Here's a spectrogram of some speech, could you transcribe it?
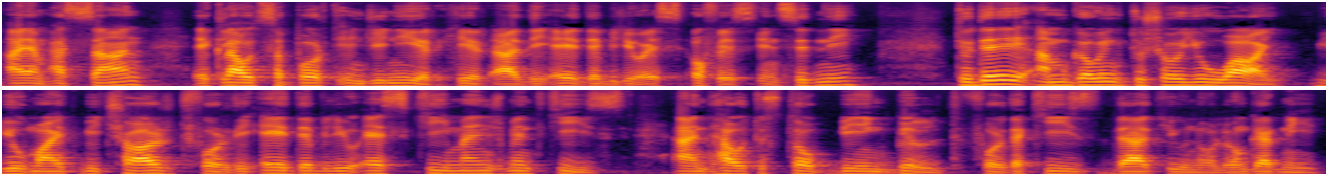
I am Hassan, a cloud support engineer here at the AWS office in Sydney. Today, I'm going to show you why you might be charged for the AWS key management keys and how to stop being billed for the keys that you no longer need.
